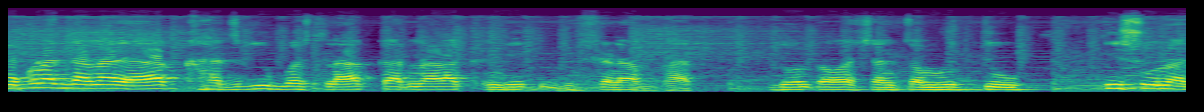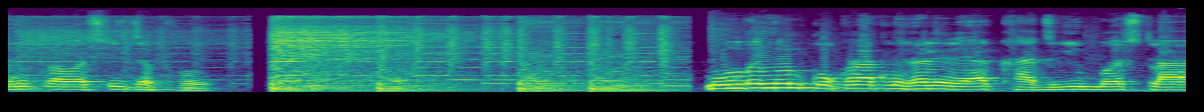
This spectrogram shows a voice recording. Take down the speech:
कोकणात जाणाऱ्या खाजगी बसला कर्नाळा खिंडीत भीषण अपघात दोन प्रवाशांचा मृत्यू तीसहून अधिक प्रवासी जखमी. मुंबईहून कोकणात निघालेल्या खाजगी बसला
